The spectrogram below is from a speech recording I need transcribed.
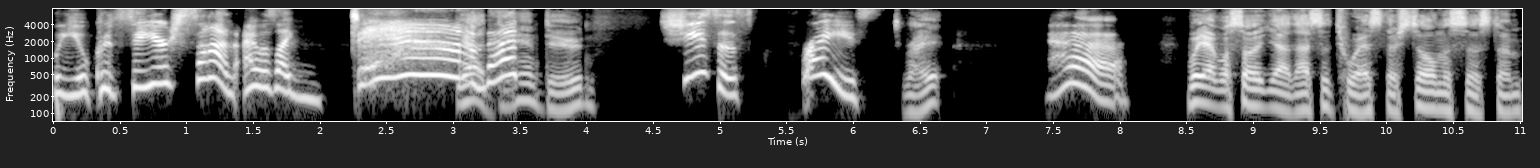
Well, you could see your son. I was like, damn, yeah that damn dude Jesus Christ. right Yeah. Well, yeah, well, so yeah, that's the twist. They're still in the system.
